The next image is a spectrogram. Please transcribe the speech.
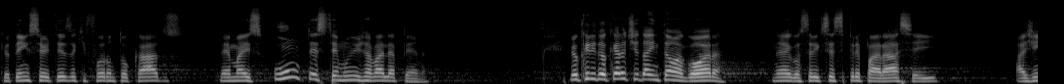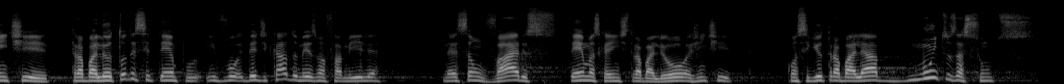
que eu tenho certeza que foram tocados, né, mas um testemunho já vale a pena. Meu querido, eu quero te dar então agora, né, gostaria que você se preparasse aí. A gente trabalhou todo esse tempo dedicado mesmo à família, né, são vários temas que a gente trabalhou, a gente conseguiu trabalhar muitos assuntos.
